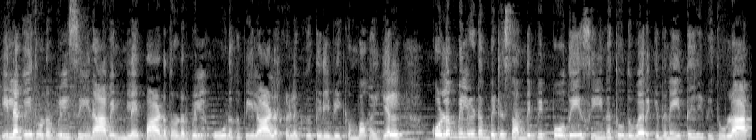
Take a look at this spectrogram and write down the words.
இலங்கை தொடர்பில் சீனாவின் நிலைப்பாடு தொடர்பில் ஊடகவியலாளர்களுக்கு தெரிவிக்கும் வகையில் கொழும்பில் இடம்பெற்ற சந்திப்பின் போதே சீன தூதுவர் இதனை தெரிவித்துள்ளார்.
